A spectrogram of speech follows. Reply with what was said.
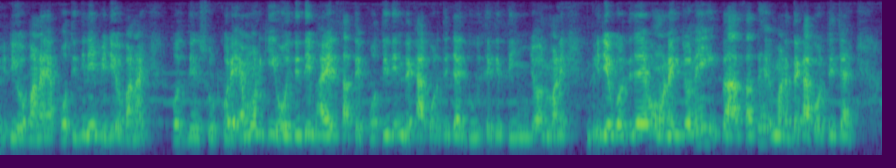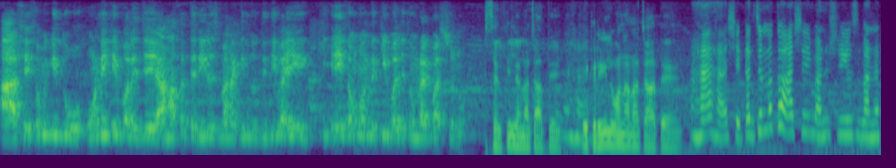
ভিডিও বানায় আর প্রতিদিনই ভিডিও বানায়, প্রতিদিন শ্যুট করে। এমনকি ওই দিদি ভাইয়ের সাথে প্রতিদিন দেখা করতে যায়, দুই থেকে তিনজন মানে ভিডিও করতে যায় এবং অনেকজনেই তার সাথে মানে দেখা করতে চায় আর সেই সময় কিন্তু অনেকেই বলে যে আমার সাথে রিলস বানা কিন্তু দিদি ভাই এই সম্বন্ধে কি বলছে তোমরা একবার শুনো। সেলফি লেনা চাতে হ্যাঁ। এক রিল বানানা চাতে হ্যাঁ হ্যাঁ সেটার জন্য তো আসেই মানুষ রিলস বানায়।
